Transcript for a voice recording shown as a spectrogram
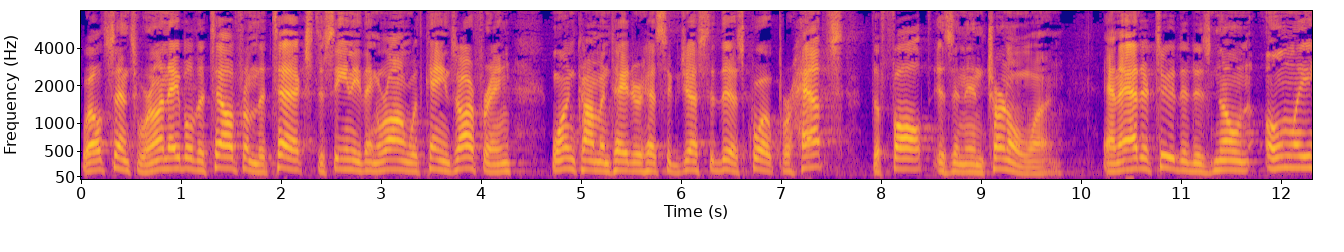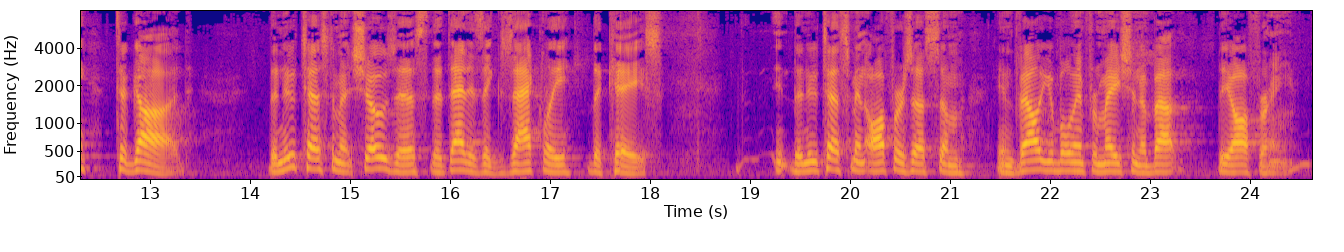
Well, since we're unable to tell from the text to see anything wrong with Cain's offering, one commentator has suggested this, quote, perhaps the fault is an internal one, an attitude that is known only to God. The New Testament shows us that that is exactly the case. The New Testament offers us some invaluable information about the offering.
